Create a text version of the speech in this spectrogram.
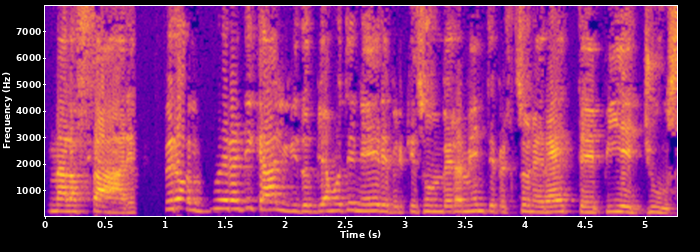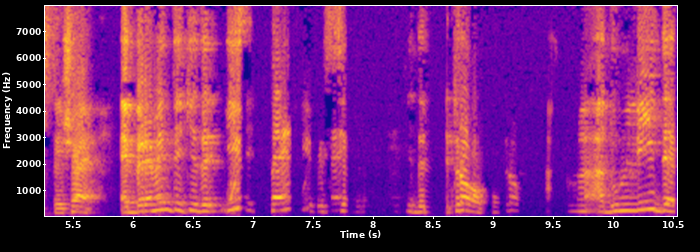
malaffare, però i due radicali li dobbiamo tenere perché sono veramente persone rette, pie e giuste, cioè è veramente chiedere, io penso che sia chiedere troppo ad un leader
